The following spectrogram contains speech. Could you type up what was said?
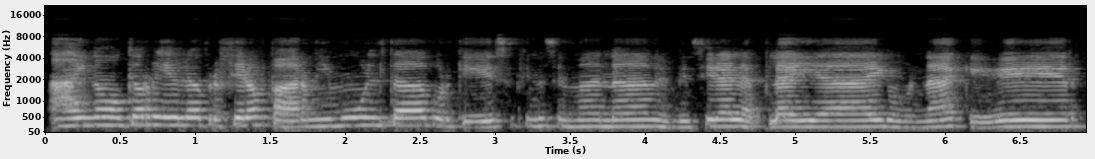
ay no, qué horrible, prefiero pagar mi multa porque ese fin de semana me pensé ir a la playa y como nada que ver.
